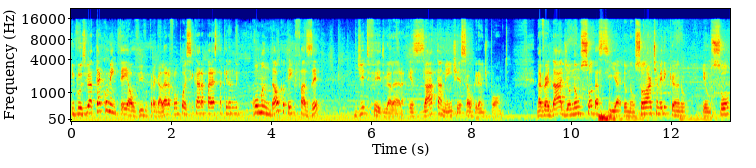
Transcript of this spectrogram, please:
Inclusive eu até comentei ao vivo pra galera, falou, pô, esse cara parece estar tá querendo me comandar o que eu tenho que fazer. Dito feito, galera. Exatamente esse é o grande ponto. Na verdade, eu não sou da CIA, eu não sou norte-americano, eu sou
